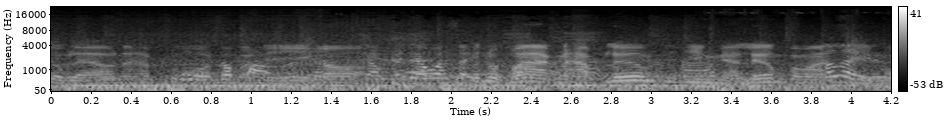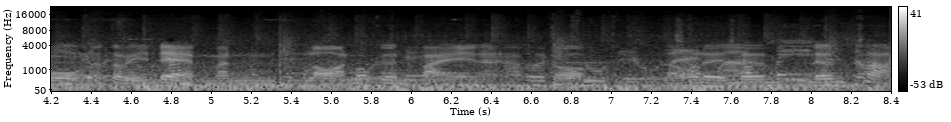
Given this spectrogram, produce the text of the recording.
จบแล้วนะครับทุกคนกระวันเป๋านี้ก็จำไม่ได้ว่าใส่สนุกมากนะครับ เริ่มจริงๆเนี่ยเริ่มประมาณเท่าไหร่สี่โมงแล้วตอนนี้แดดมันร้อนเกินไปนะครับ ก็เราก็เลยเริ่มเริ่มช้า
